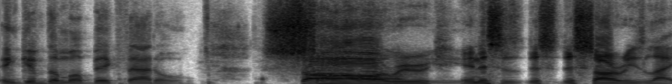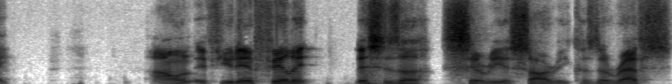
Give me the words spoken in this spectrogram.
and give them a big fat O. sorry. And this is this this sorry is like I don't if you didn't feel it, this is a serious sorry because the refs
